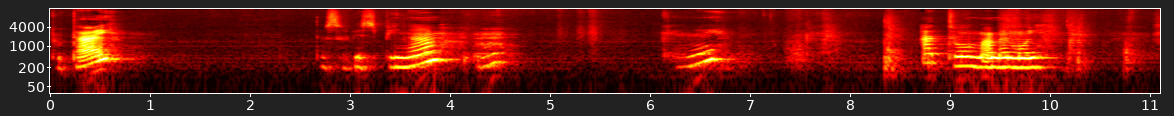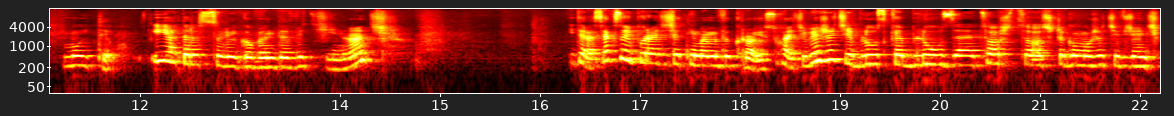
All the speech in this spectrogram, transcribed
tutaj. To sobie spinam. A tu mamy mój, mój tył. I ja teraz sobie go będę wycinać. I teraz, jak sobie poradzić, jak nie mamy wykroju? Słuchajcie, bierzecie bluzkę, bluzę, coś, co, z czego możecie wziąć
